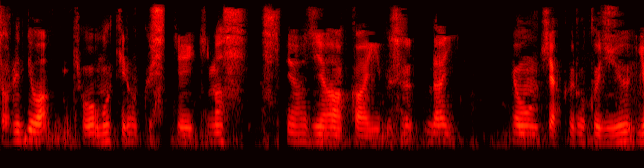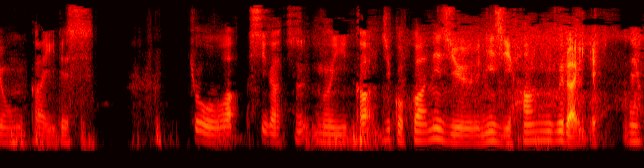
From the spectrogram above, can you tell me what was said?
それでは今日も記録していきます。スペアジアーカイブス第464回です。今日は4月6日、時刻は22時半ぐらいですね。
